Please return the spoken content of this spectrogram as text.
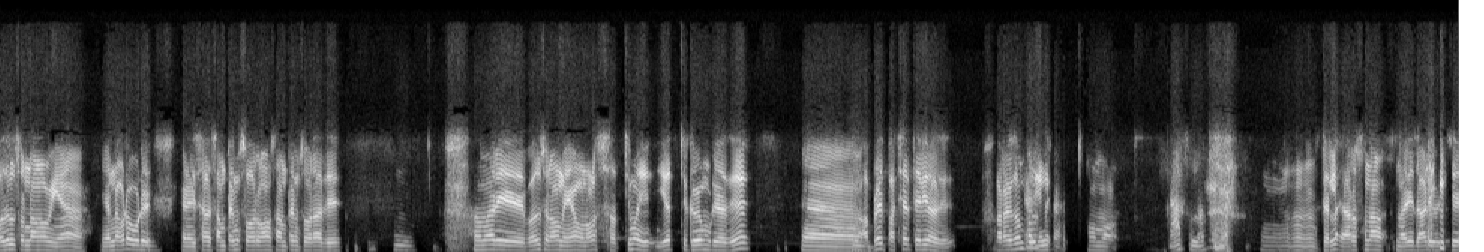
பதில் சொன்னாங்க வைங்க என்ன கூட விடு. எனக்கு சம்டைம்ஸ் வரும் சம்டைம்ஸ் வராது. அது மாதிரி பதில் சொன்னாங்க ஏன் உன்னால சத்தியமா ஏத்துக்கவே முடியாது. அப்படியே பச்சை தெரியாது. ஃபார் எக்ஸாம்பிள் ஆமா. தெரியல யாரோ சொன்னாங்க. நிறைய தாடி வச்சு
